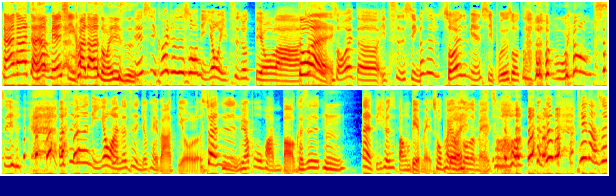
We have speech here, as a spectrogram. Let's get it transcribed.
赶快跟他讲一下免洗筷到底什么意思？免洗筷？就是说你用一次就丢啦。对所谓的一次性，但是所谓的免洗，不是说真的 不用洗，而是就是你用完这次你就可以把它丢了。虽然是比较不环保，可是嗯，那也的确是方便，没错。朋友说的没错。可是天哪，所以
